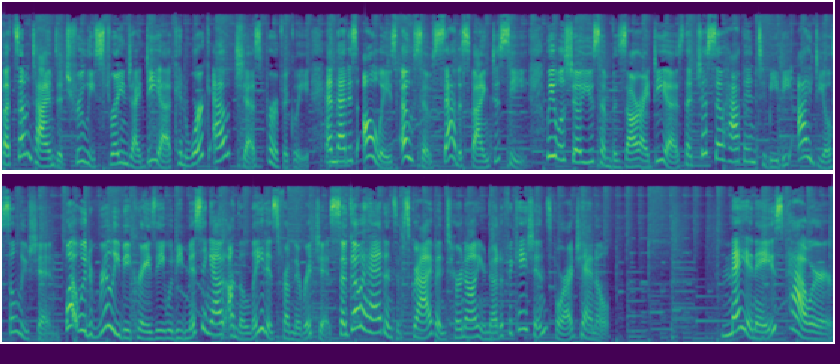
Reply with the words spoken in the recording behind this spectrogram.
But sometimes a truly strange idea can work out just perfectly, and that is always oh so satisfying to see. We will show you some bizarre ideas that just so happen to be the ideal solution. What would really be crazy would be missing out on the latest from the richest, so go ahead and subscribe and turn on your notifications for our channel. Mayonnaise Power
